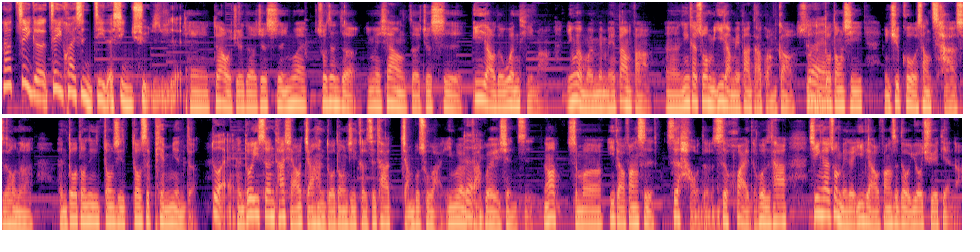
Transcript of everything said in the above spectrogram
那这个这一块是你自己的兴趣，是不是？嗯，对啊，我觉得就是因为说真的，因为像的就是医疗的问题嘛，因为我们没没办法，嗯，应该说我们医疗没办法打广告，所以很多东西你去 Google 上查的时候呢。很多东西东西都是片面的，对，很多医生他想要讲很多东西，可是他讲不出来，因为法规的限制。然后什么医疗方式是好的，是坏的，或者他其实应该说每个医疗方式都有优缺点啦，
